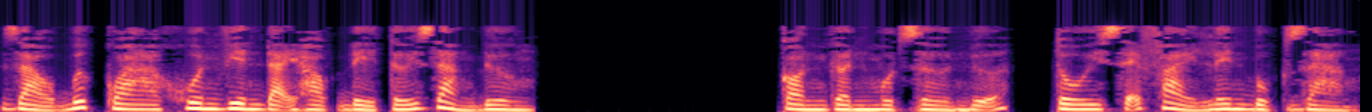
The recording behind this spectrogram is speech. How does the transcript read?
dạo bước qua khuôn viên đại học để tới giảng đường. Còn gần một giờ nữa, tôi sẽ phải lên bục giảng.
